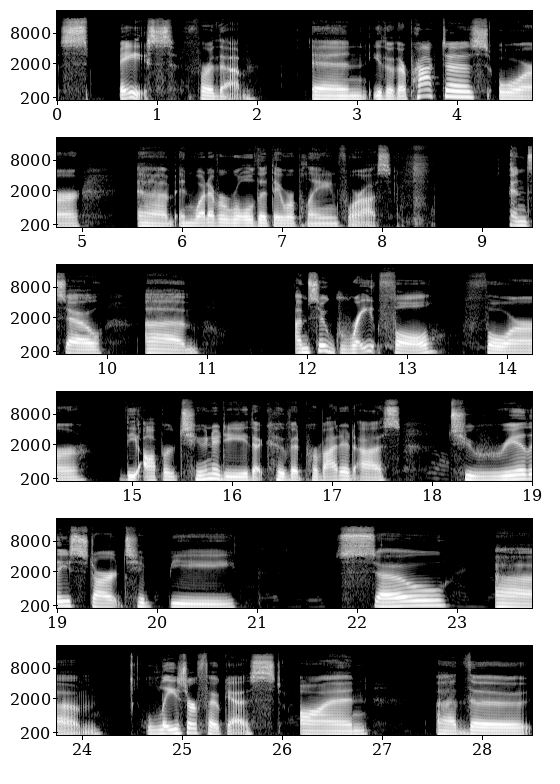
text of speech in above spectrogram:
space for them in either their practice or um, in whatever role that they were playing for us. And so, um, I'm so grateful for the opportunity that COVID provided us to really start to be so um, laser focused on uh, the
